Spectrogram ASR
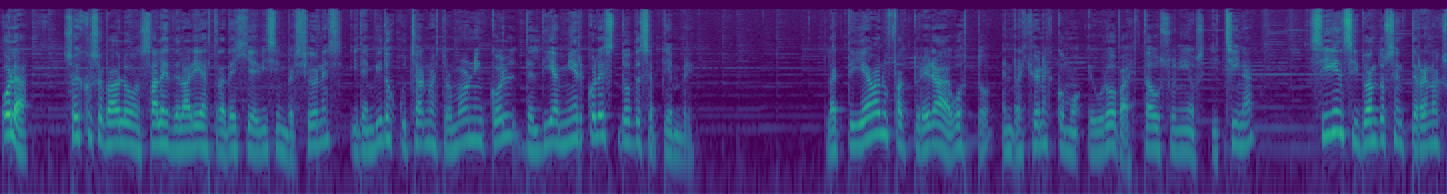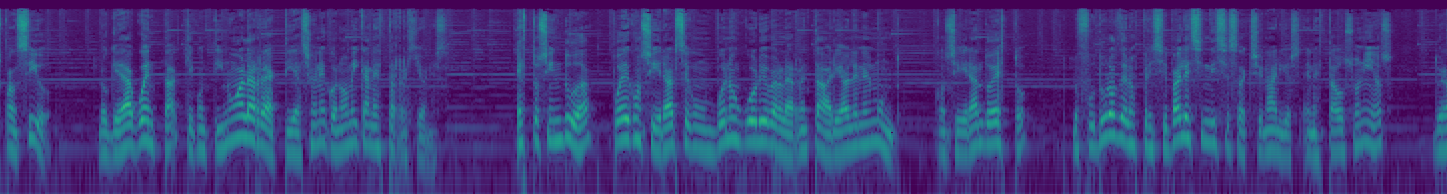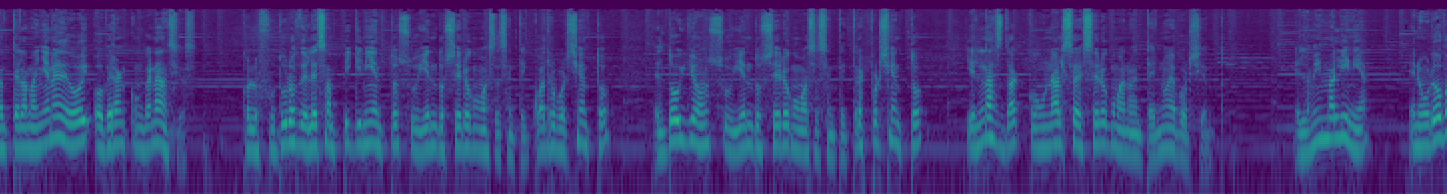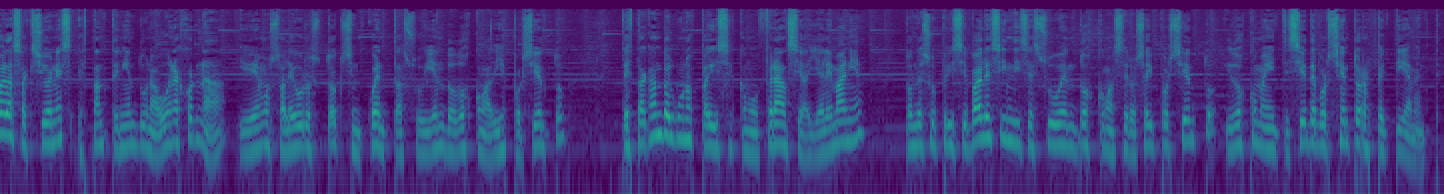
Hola, soy José Pablo González del área de estrategia de Visa Inversiones y te invito a escuchar nuestro Morning Call del día miércoles 2 de septiembre. La actividad manufacturera de agosto en regiones como Europa, Estados Unidos y China siguen situándose en terreno expansivo, lo que da cuenta que continúa la reactivación económica en estas regiones. Esto sin duda puede considerarse como un buen augurio para la renta variable en el mundo. Considerando esto, los futuros de los principales índices accionarios en Estados Unidos durante la mañana de hoy operan con ganancias, con los futuros del S&P 500 subiendo 0,64%, el Dow Jones subiendo 0,63% y el Nasdaq con un alza de 0,99%. En la misma línea, en Europa las acciones están teniendo una buena jornada y vemos al Eurostock 50 subiendo 2,10%, destacando algunos países como Francia y Alemania, donde sus principales índices suben 2,06% y 2,27% respectivamente.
